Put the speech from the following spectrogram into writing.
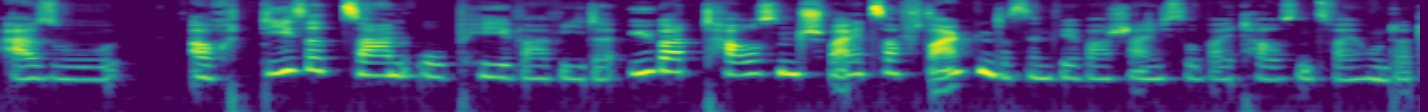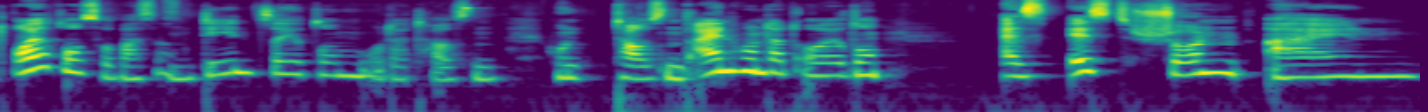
Also auch diese Zahn-OP war wieder über 1000 Schweizer Franken. Das sind wir wahrscheinlich so bei 1200 Euro, sowas um den Dreh oder 1000, 1100 Euro. Es ist schon ein,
